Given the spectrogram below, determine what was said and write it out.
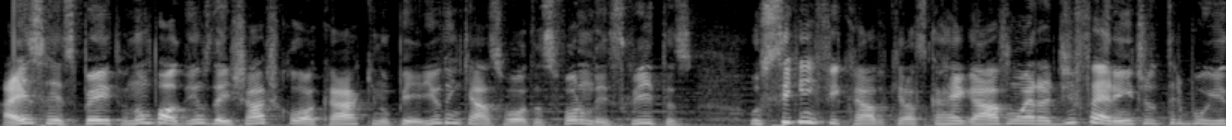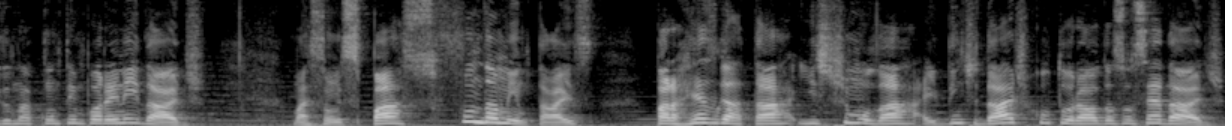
A esse respeito, não podemos deixar de colocar que no período em que as rotas foram descritas, o significado que elas carregavam era diferente do atribuído na contemporaneidade, mas são espaços fundamentais para resgatar e estimular a identidade cultural da sociedade,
